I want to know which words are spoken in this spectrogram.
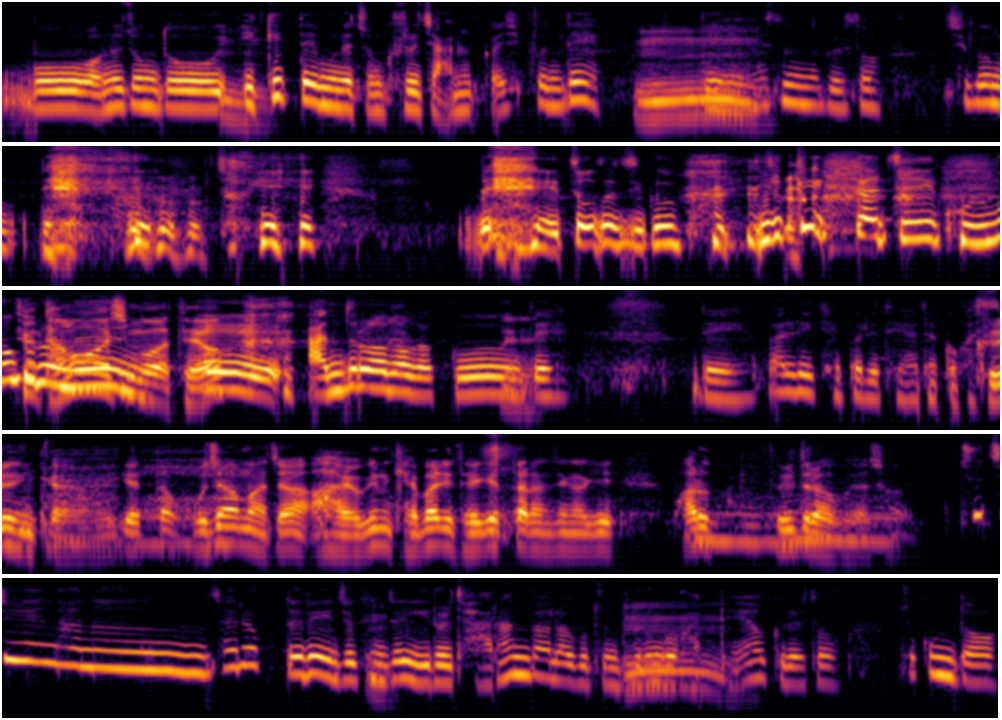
뭐 어느 정도 음. 있기 때문에 좀 그러지 않을까 싶은데, 음. 네, 해서는 그래서 지금, 네, 저희, 네, 저도 지금 이렇게까지 골목으로는. 당황하신 것 같아요. 네, 안 들어와 봐갖고, 네. 네. 네, 빨리 개발이 돼야 될 것 같습니다. 그러니까 이게 딱 네. 보자마자 아 여기는 개발이 되겠다라는 생각이 바로 음. 들더라고요. 저는. 추진하는 세력들이 이제 굉장히 일을 잘한다라고 좀 들은 것 음. 같아요. 그래서 조금 더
